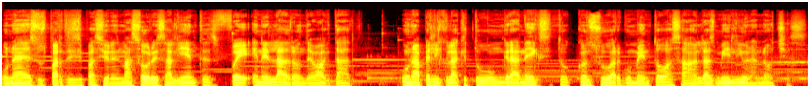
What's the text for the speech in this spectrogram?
Una de sus participaciones más sobresalientes fue en El ladrón de Bagdad, una película que tuvo un gran éxito con su argumento basado en las mil y una noches.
